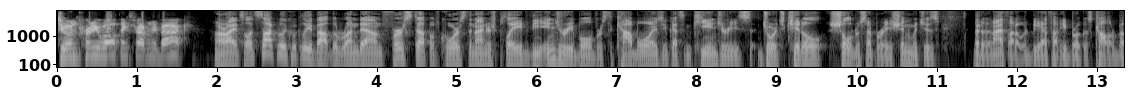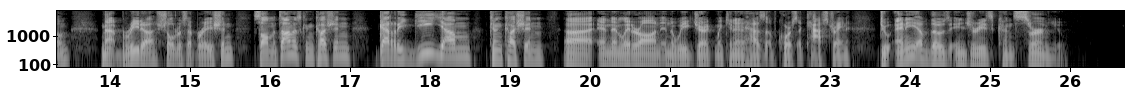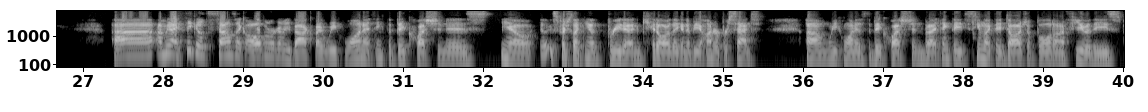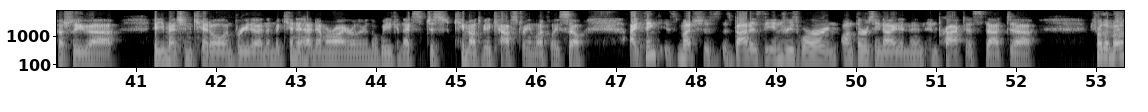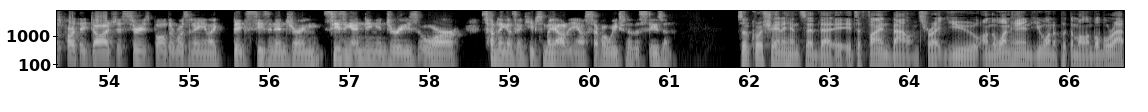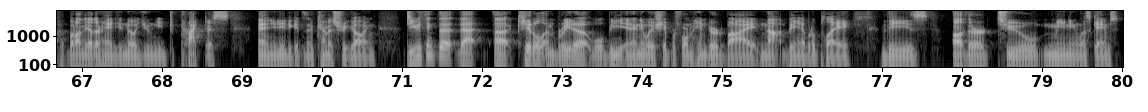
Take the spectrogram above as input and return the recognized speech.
Doing pretty well. Thanks for having me back. All right, so let's talk really quickly about the rundown. First up, of course, the Niners played the Injury Bowl versus the Cowboys. You've got some key injuries. George Kittle, shoulder separation, which is better than I thought it would be. I thought he broke his collarbone. Matt Breida, shoulder separation. Solomon Thomas, concussion. Garry Gilliam, concussion. Uh, and then later on in the week, Jerick McKinnon has, of course, a calf strain. Do any of those injuries concern you? Uh, I mean, I think it sounds like all of them are going to be back by week one. I think the big question is, you know, especially like, you know, Breida and Kittle, are they going to be 100% um, week one is the big question. But I think they seem like they dodge a bullet on a few of these, especially uh, you mentioned Kittle and Breida, and then McKinnon had an MRI earlier in the week, and that just came out to be a calf strain, luckily. So I think as much as, as bad as the injuries were in, on Thursday night and in, in practice, that uh, – for the most part, they dodged a serious blow. There wasn't any like big season injuring, season-ending injuries, or something that's going to keep somebody out, you know, several weeks into the season. So of course Shanahan said that it's a fine balance, right? You on the one hand you want to put them all in bubble wrap, but on the other hand you know you need to practice and you need to get some chemistry going. Do you think that that uh, Kittle and Breida will be in any way, shape, or form hindered by not being able to play these other two meaningless games?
